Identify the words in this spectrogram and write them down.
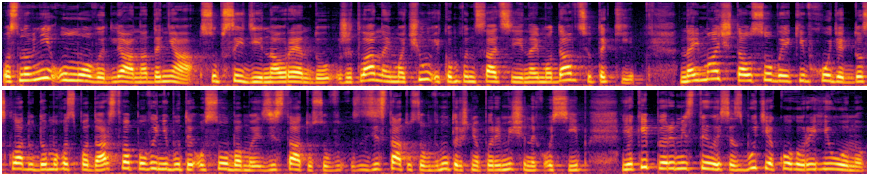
Основні умови для надання субсидії на оренду житла наймачу і компенсації наймодавцю такі: наймач та особи, які входять до складу домогосподарства, повинні бути особами зі статусу зі статусом внутрішньо переміщених осіб, які перемістилися з будь-якого регіону,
